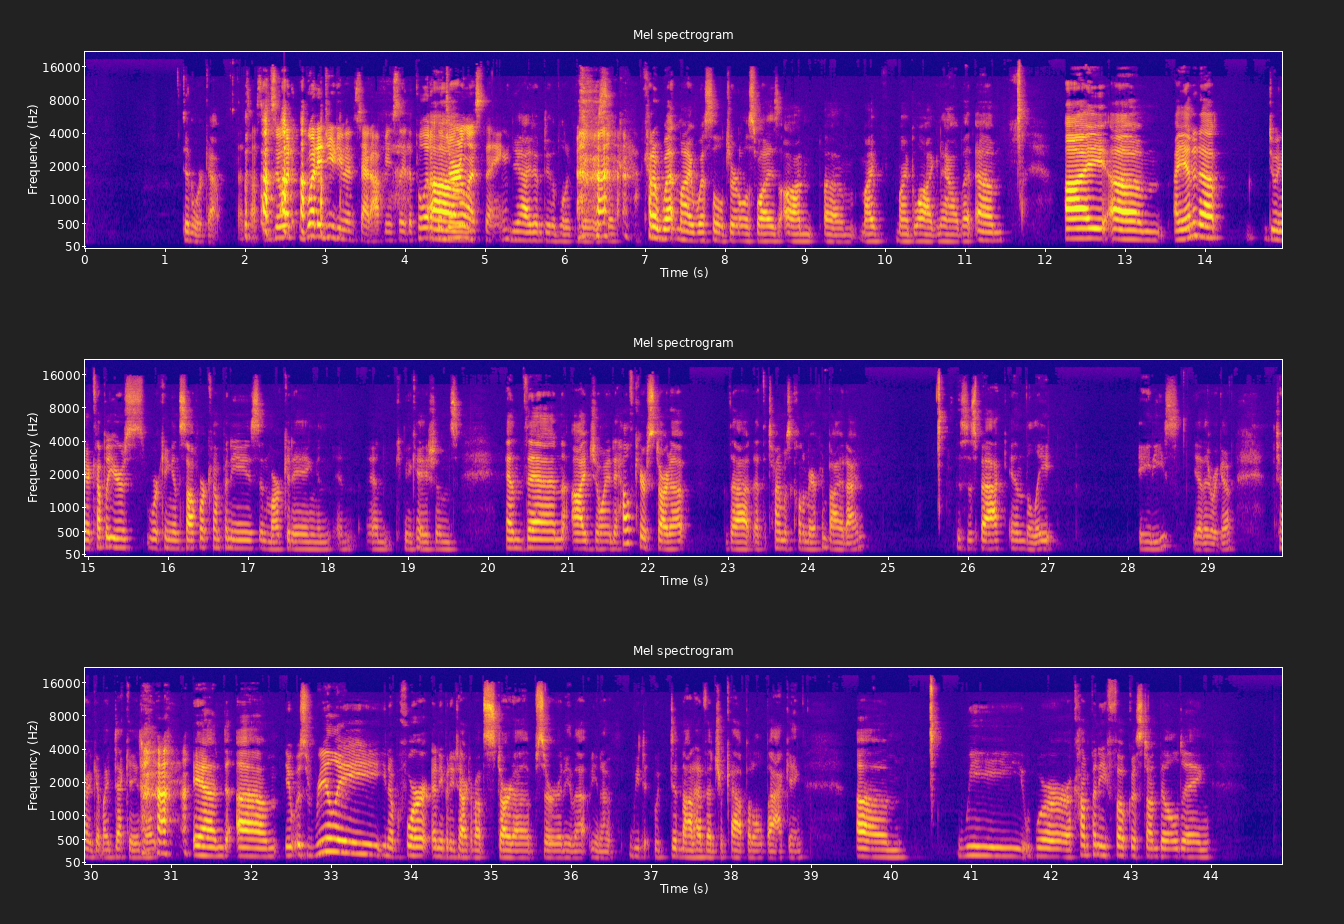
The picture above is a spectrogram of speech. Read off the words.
Didn't work out. That's awesome. So what what did you do instead? Obviously, the political um, journalist thing. Yeah, I didn't do the political journalist thing. I kind of wet my whistle journalist wise on um, my my blog now, but um, I um, I ended up doing a couple years working in software companies and marketing and, and, and communications. And then I joined a healthcare startup that at the time was called American Biodyne. This is back in the late 80s. Yeah, there we go. I'm trying to get my decades right. and um, it was really, you know, before anybody talked about startups or any of that, you know, we, d- we did not have venture capital backing. Um, we were a company focused on building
